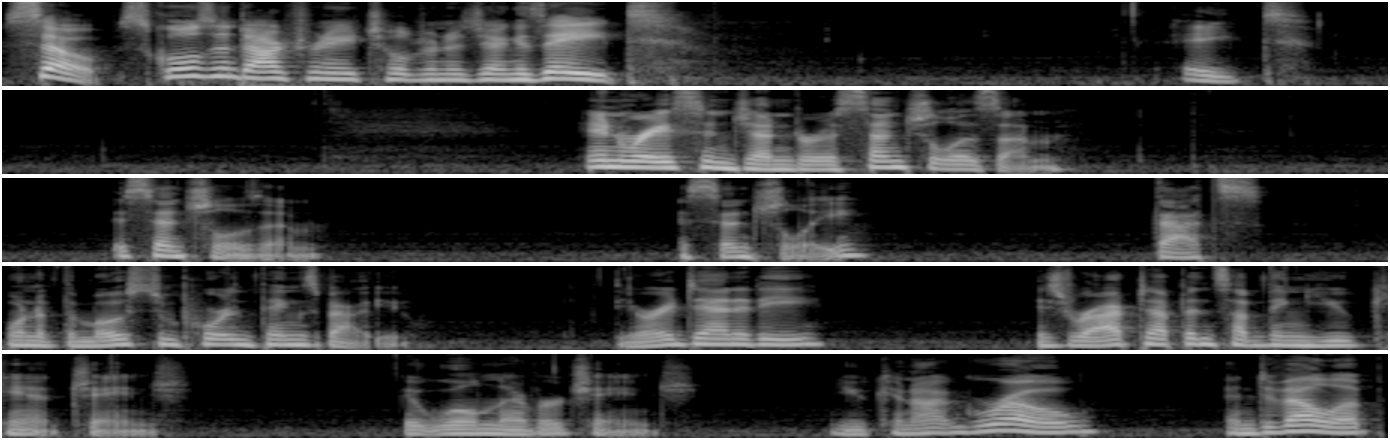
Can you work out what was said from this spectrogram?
So schools indoctrinate children as young as eight. Eight. In race and gender essentialism. Essentialism. Essentially, that's one of the most important things about you. Your identity is wrapped up in something you can't change. It will never change. You cannot grow and develop,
